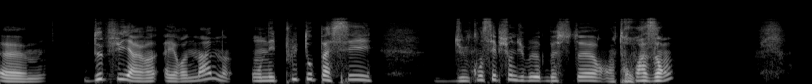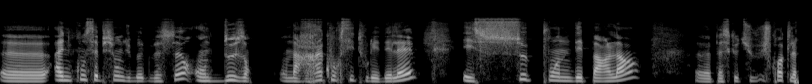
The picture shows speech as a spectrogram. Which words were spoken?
Hem, depuis Iron Man, on est plutôt passé d'une conception du blockbuster en 3 ans heu, à une conception du blockbuster en 2 ans. On a raccourci tous les délais et ce point de départ-là, parce que tu je crois que la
